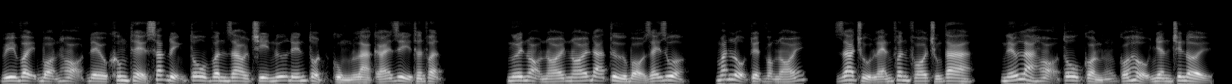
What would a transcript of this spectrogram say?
Vì vậy bọn họ đều không thể xác định Tô Vân Giao chi nữ đến tuột cùng là cái gì thân phận. Người nọ nói nói đã từ bỏ dãy rua, mắt lộ tuyệt vọng nói, gia chủ lén phân phó chúng ta, nếu là họ Tô còn có hậu nhân trên đời,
